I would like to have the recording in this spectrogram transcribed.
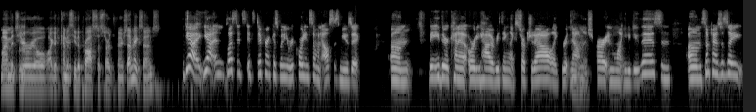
my material. I get to kind of see the process start to finish. That makes sense. yeah yeah and plus it's it's different because when you're recording someone else's music um they either kind of already have everything like structured out like written out in a chart and want you to do this and um sometimes it's like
